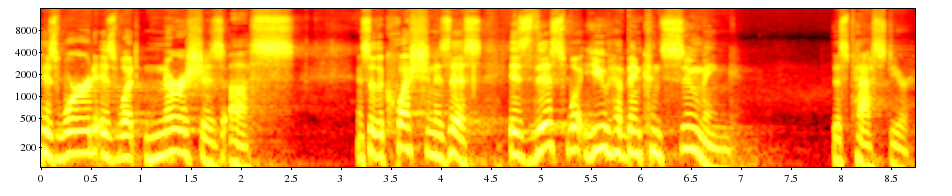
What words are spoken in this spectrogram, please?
His word is what nourishes us. And so the question is this Is this what you have been consuming this past year?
